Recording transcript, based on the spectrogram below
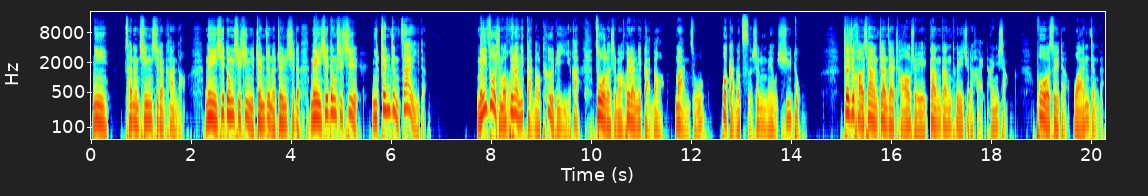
你才能清晰的看到哪些东西是你真正的真实的，哪些东西是你真正在意的。没做什么会让你感到特别遗憾，做了什么会让你感到满足或感到此生没有虚度。这就好像站在潮水刚刚退去的海滩上，破碎的、完整的、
